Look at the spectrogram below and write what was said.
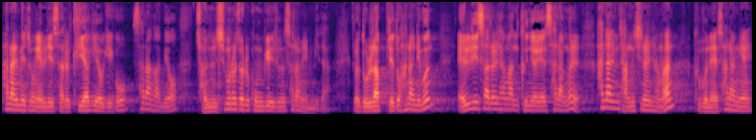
하나님의 종 엘리사를 귀하게 여기고 사랑하며 전심으로 저를 공개해 주는 사람입니다. 그리고 놀랍게도 하나님은 엘리사를 향한 그녀의 사랑을 하나님 당신을 향한 그분의 사랑의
